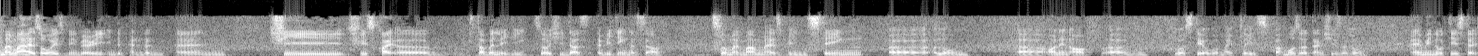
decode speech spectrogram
My mom has always been very independent and she she's quite a stubborn lady, so she does everything herself. So my mom has been staying uh, alone, uh, on and off. Um, will stay over my place, but most of the time she's alone. And we noticed that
